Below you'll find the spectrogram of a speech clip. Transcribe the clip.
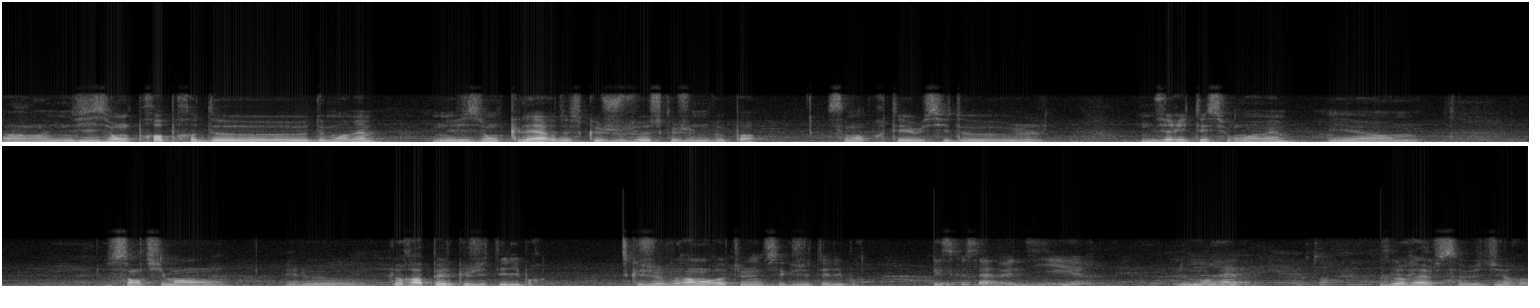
Euh, Une vision propre de, de moi-même, une vision claire de ce que je veux, ce que je ne veux pas. Ça m'a apporté aussi de, une vérité sur moi-même et euh, le sentiment et le, le rappel que j'étais libre. Ce que j'ai vraiment retenu, c'est que j'étais libre. Qu'est-ce que ça veut dire le mot rêve pour toi? Ça Le rêve, dire- ça veut dire. euh,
